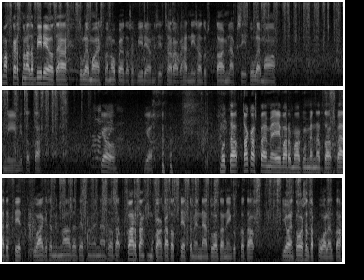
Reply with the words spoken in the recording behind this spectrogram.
makkarat. Mä laitan video tähän tulemaan ja sitten mä nopeutan sen videon, niin siitä saadaan vähän niin sanotusti timelapsia tulemaan. Niin, niin tota. Joo. joo. Mutta takaspäin me ei varmaan, kun me mennään, tota, päätettiin, että kun aikaisemmin me ajateltiin, että me mennään tuolta kartan mukaan, katsottiin, että mennään tuolta niin kuin, tota, joen toiselta puolelta.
